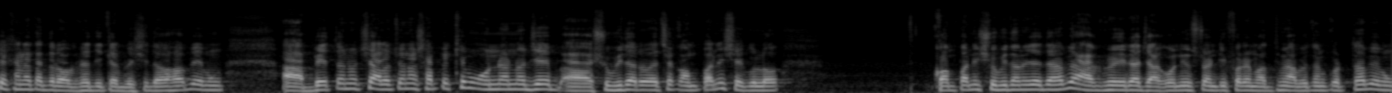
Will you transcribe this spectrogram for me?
সেখানে তাদের অগ্রাধিকার বেশি দেওয়া হবে এবং বেতন হচ্ছে আলোচনা সাপেক্ষে এবং অন্যান্য যে সুবিধা রয়েছে কোম্পানি সেগুলো কোম্পানির সুবিধা অনুযায়ী দেওয়া হবে। আগ্রহীরা জাগো নিউজ টোয়েন্টি ফোরের মাধ্যমে আবেদন করতে হবে এবং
